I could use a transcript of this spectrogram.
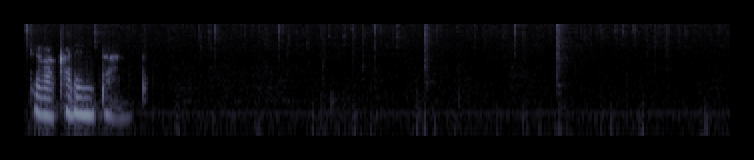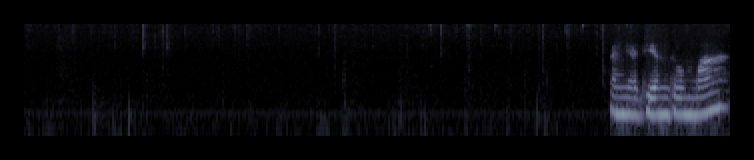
se va calentando. añadiendo más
